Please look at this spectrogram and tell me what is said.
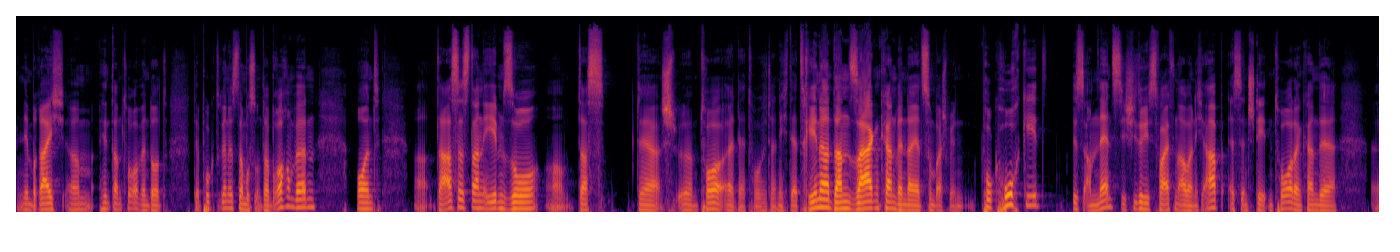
In dem Bereich ähm, hinterm Tor, wenn dort der Puck drin ist, da muss unterbrochen werden. Und äh, da ist es dann eben so, äh, dass der äh, Tor, äh, der Torhüter nicht, der Trainer dann sagen kann, wenn da jetzt zum Beispiel ein Puck hochgeht, ist am Netz, die Schiedsrichter pfeifen aber nicht ab, es entsteht ein Tor, dann kann der äh,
